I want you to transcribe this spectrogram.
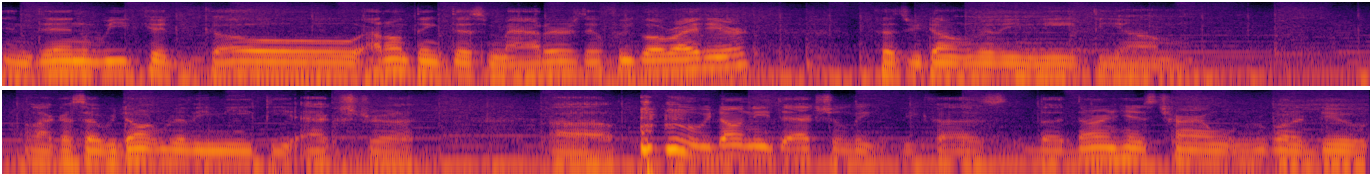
And then we could go. I don't think this matters if we go right here because we don't really need the um. Like I said, we don't really need the extra. Uh, we don't need the extra because the during his turn, what we're going to do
